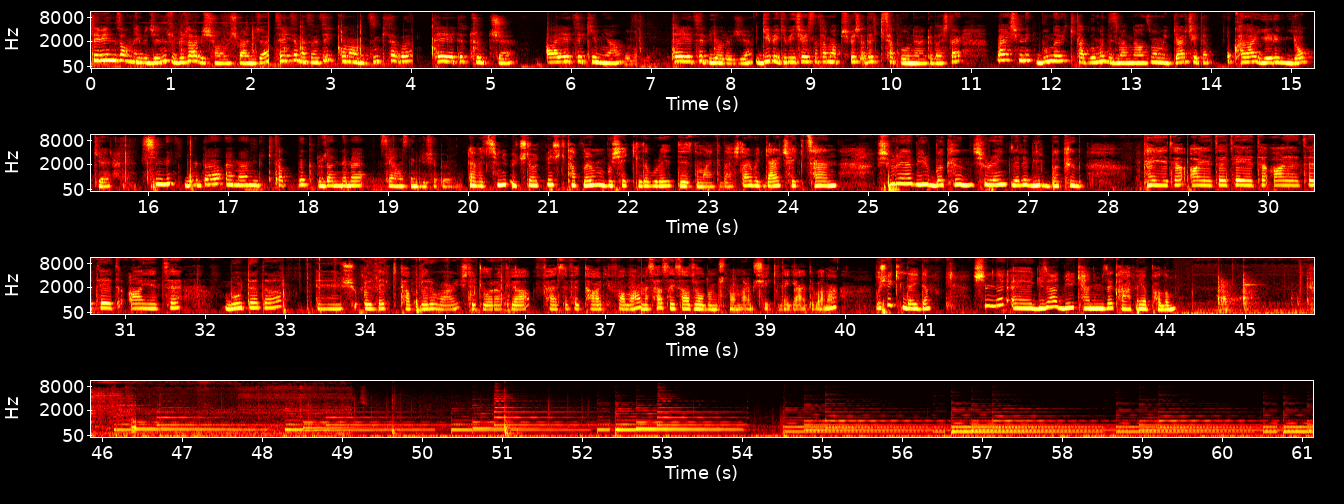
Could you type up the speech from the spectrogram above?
Seviyenizi anlayabileceğiniz güzel bir şey olmuş bence. TYT Matematik Konu Anlatım kitabı. TYT Türkçe. AYT Kimya. TYT Biyoloji gibi gibi içerisinde tam 65 adet kitap bulunuyor arkadaşlar. Ben şimdi bunları kitaplığıma dizmem lazım ama gerçekten o kadar yerim yok ki. Şimdi burada hemen bir kitaplık düzenleme seansına giriş yapıyorum. Evet şimdi 3 4 5 kitaplarımı bu şekilde buraya dizdim arkadaşlar ve gerçekten şuraya bir bakın, şu renklere bir bakın. TYT, AYT, TYT, AYT, TYT, AYT. Burada da e, şu özet kitapları var. İşte coğrafya, felsefe, tarih falan. Mesela sayısalcı olduğum için onlar bu şekilde geldi bana. Bu şekildeydi. Şimdi e, güzel bir kendimize kahve yapalım.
